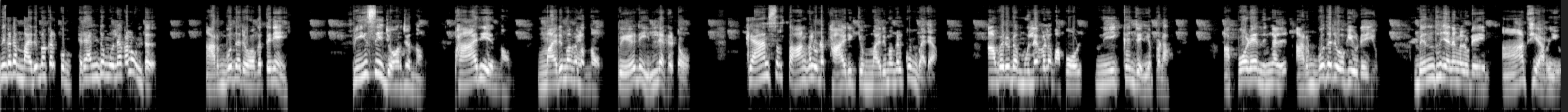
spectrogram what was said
നിങ്ങളുടെ മരുമകൾക്കും രണ്ട് മുലകളുണ്ട് അർബുദ രോഗത്തിനെ പി സി ജോർജ് എന്നോ ഭാര്യയെന്നോ മരുമകളെന്നോ പേടിയില്ല കേട്ടോ. ക്യാൻസർ താങ്കളുടെ ഭാര്യയ്ക്കും മരുമകൾക്കും വരാം. അവരുടെ മുലകളും അപ്പോൾ നീക്കം ചെയ്യപ്പെടാം. അപ്പോഴേ നിങ്ങൾ അർബുദ രോഗിയുടെയും ബന്ധുജനങ്ങളുടെയും ആധി അറിയൂ.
